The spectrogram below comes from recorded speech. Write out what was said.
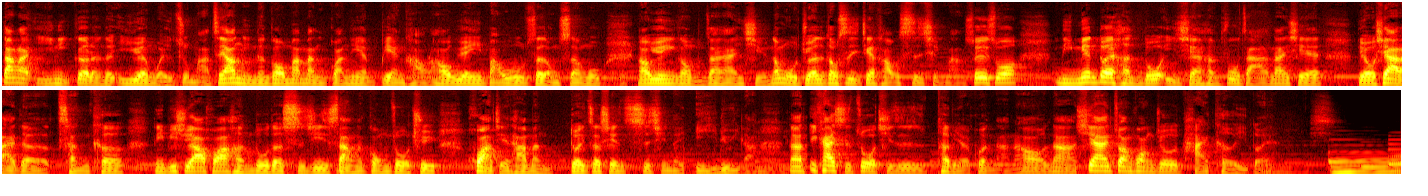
当然以你个人的意愿为主嘛，只要你能够慢慢观念变好，然后愿意保护这种生物，然后愿意跟我们站在一起，那么我觉得都是一件好事情嘛。所以说，你面对很多以前很复杂的那些留下来的乘客，你必须要花很多的实际上的工作去化解他们对这些事情的疑虑啦。那一开始做其实特别的困难，然后那现在状况就还可以，对。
